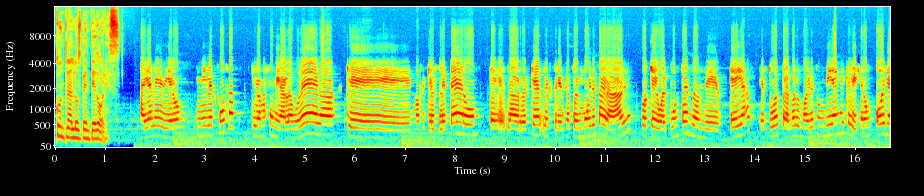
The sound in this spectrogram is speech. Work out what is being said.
contra los vendedores. A ella le dieron mil excusas, que iban a fumigar la bodega, que no sé qué el fletero. Eh, la verdad es que la experiencia fue muy desagradable porque llegó al punto en donde ella estuvo esperando los muebles un día en el que le dijeron, oye,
